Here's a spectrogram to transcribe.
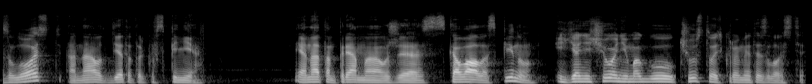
злость, она вот где-то только в спине. И она там прямо уже сковала спину, и я ничего не могу чувствовать, кроме этой злости.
